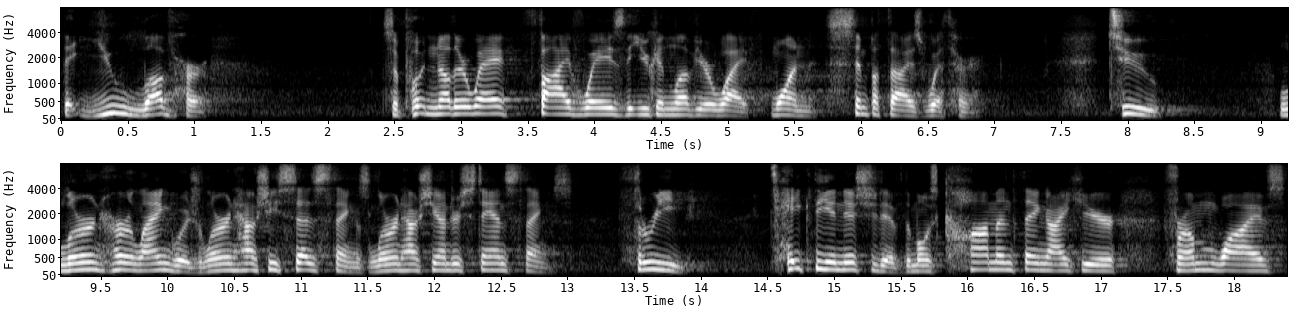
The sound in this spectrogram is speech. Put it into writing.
that you love her. So, put another way, five ways that you can love your wife. One, sympathize with her. Two, learn her language, learn how she says things, learn how she understands things. Three, take the initiative. The most common thing I hear from wives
